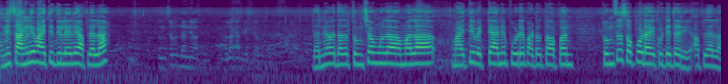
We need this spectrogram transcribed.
आणि चांगली माहिती दिलेली आपल्याला. धन्यवाद. दादा तुमच्यामुळं आम्हाला माहिती भेटते आणि पुढे पाठवतो आपण. तुमचा सपोर्ट आहे कुठेतरी आपल्याला.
